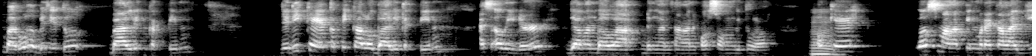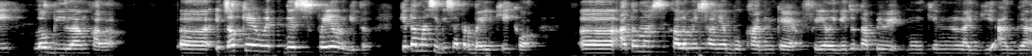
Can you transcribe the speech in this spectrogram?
baru habis itu balik ke tim. Jadi kayak ketika lo balik ke tim, as a leader, jangan bawa dengan tangan kosong gitu loh. Hmm. Oke, okay, lo semangatin mereka lagi, lo bilang kalau uh, it's okay with this fail gitu. Kita masih bisa perbaiki kok. Uh, atau masih kalau misalnya bukan kayak fail gitu tapi mungkin lagi agak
